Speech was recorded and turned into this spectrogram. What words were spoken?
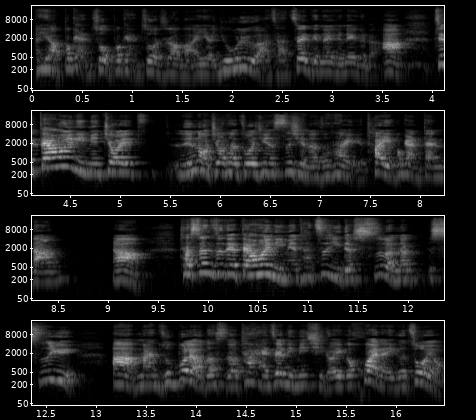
哎呀，不敢做，不敢做，知道吧？哎呀，忧虑啊，咋这个那个那个的啊？在单位里面教领导教他做一件事情的时候，他也他也不敢担当啊。他甚至在单位里面，他自己的私人的私欲啊满足不了的时候，他还在里面起到一个坏的一个作用。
